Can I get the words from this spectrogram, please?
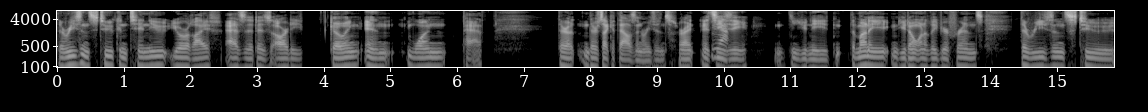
The reasons to continue your life as it is already going in one path, there there's like a thousand reasons, right? It's Yeah. easy. You need the money, you don't want to leave your friends the reasons to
